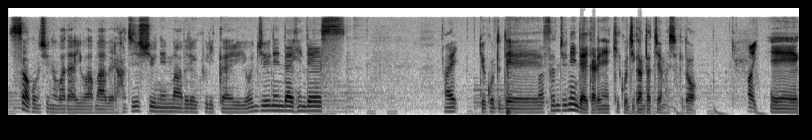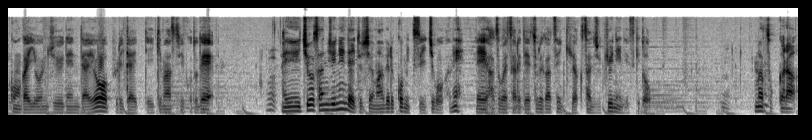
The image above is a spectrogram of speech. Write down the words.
さあ、今週の話題はマーベル80周年マーベル振り返る40年代編です。はい、ということで、30年代からね、結構時間経っちゃいましたけど、はい。えー今回40年代を振り返っていきますということで、うん。えー一応30年代としてはマーベルコミックス1号がね、えー発売されてそれが1939年ですけど、まあそこから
